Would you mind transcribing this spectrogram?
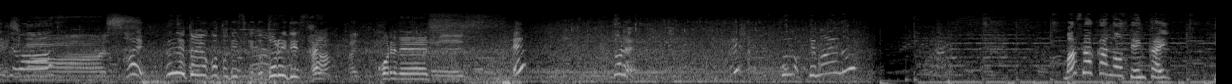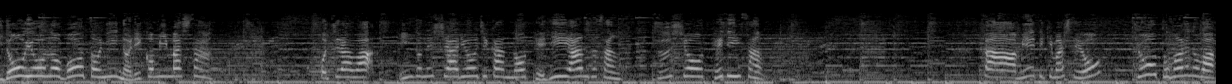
いします。はい。船ということですけどどれですか、はい、はい、これです。え？どれ？え？この手前の？まさかの展開。移動用のボートに乗り込みましたこちらはインドネシア領事館のテディ・アンズさん通称テディさん。さあ見えてきましたよ。今日泊まるのは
